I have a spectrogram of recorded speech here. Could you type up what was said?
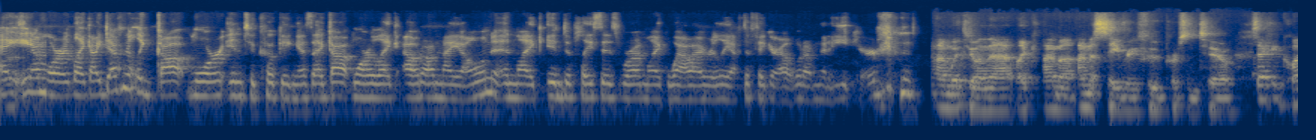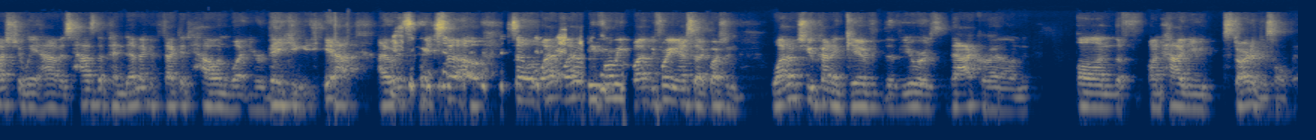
I am more like I definitely got more into cooking as I got more like out on my own and like into places where I'm like, wow, I really have to figure out what I'm going to eat here. I'm with you on that. Like I'm a I'm a savory food person too. Second question we have is has the pandemic affected how and what you're baking? Yeah, I would say so. So why, why don't, before we before you answer that question, why don't you kind of give the viewers background on the on how you started this whole thing?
